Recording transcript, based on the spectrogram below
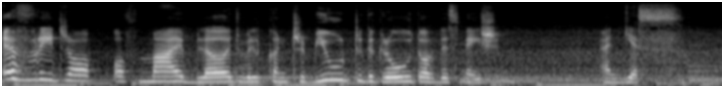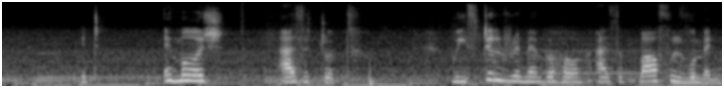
Every drop of my blood will contribute to the growth of this nation. And yes, it emerged as a truth. we still remember her as a powerful woman,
